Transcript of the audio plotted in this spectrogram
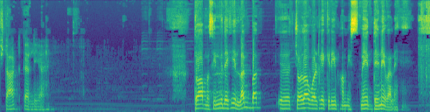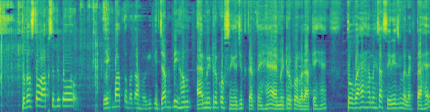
स्टार्ट कर लिया है। तो आप मशीन में देखिए, लगभग चौदह वोल्ट के करीब हम इसमें देने वाले हैं। तो दोस्तों, आप सभी को एक बात तो पता होगी कि जब भी हम एमीटर को संयोजित करते हैं एमीटर को लगाते हैं तो वह हमेशा सीरीज़ में लगता है।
